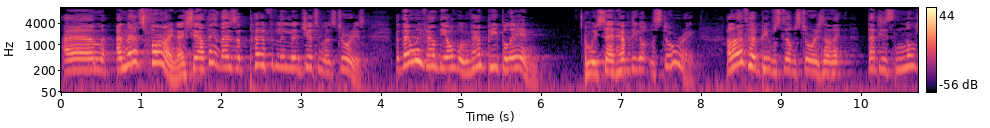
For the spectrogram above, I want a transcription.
Um, and that's fine. I see, I think those are perfectly legitimate stories. But then we've had the odd one. We've had people in, and we said, "Have they got the story?" And I've heard people tell stories, and I think that is not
